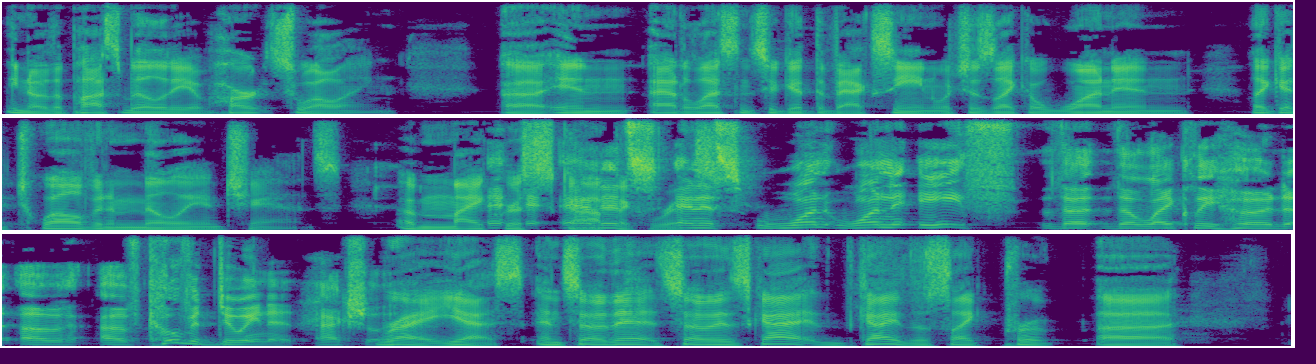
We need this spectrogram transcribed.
you know, the possibility of heart swelling uh, in adolescents who get the vaccine, which is like a one in, like a 12 in a million chance, a microscopic and it's, risk. And it's one, one eighth the, the likelihood of, of COVID doing it, actually. Right. Yes. And so that, so this guy, guy just like, pro, uh,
